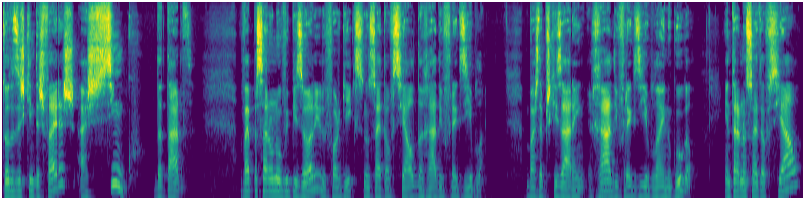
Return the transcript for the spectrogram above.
Todas as quintas-feiras, às 5 da tarde, vai passar um novo episódio do 4 Geeks no site oficial da Rádio Freguesia Belém. Basta pesquisarem Rádio Freguesia Belém no Google, entrar no site oficial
